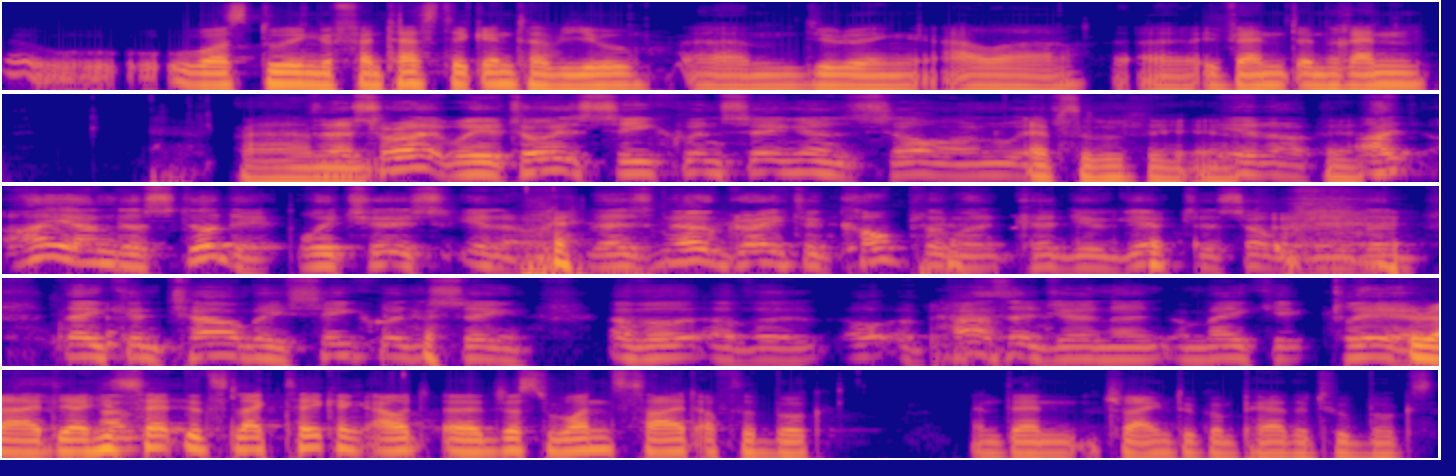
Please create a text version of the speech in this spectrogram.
was doing a fantastic interview um, during our uh, event in Rennes Um, That's right. We were talking sequencing and so on. Which, absolutely. Yeah. You know, yeah. I, I understood it, which is, you know, there's no greater compliment can you give to somebody than they can tell me sequencing of a, of a, a pathogen and make it clear. Right. Yeah. He um, said it's like taking out uh, just one side of the book and then trying to compare the two books.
